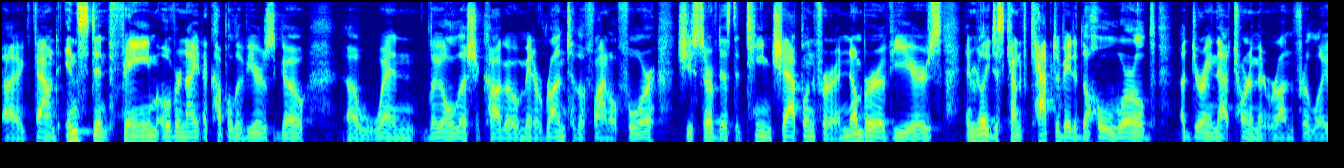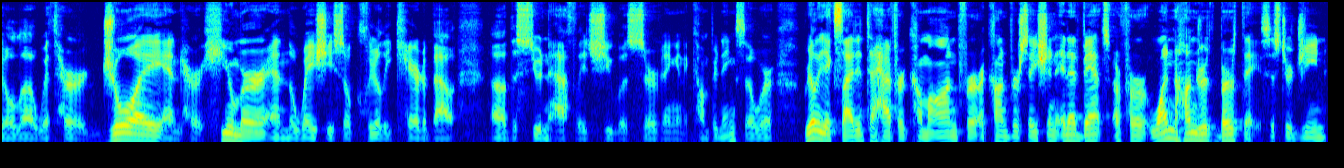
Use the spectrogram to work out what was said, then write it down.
uh, found instant fame overnight a couple of years ago uh, when Loyola Chicago made a run to the Final Four. She served as the team chaplain for a number of years and really just kind of captivated the whole world uh, during that tournament run for Loyola with her joy and her humor and the way she so clearly cared about uh, the student athletes she was serving and accompanying. So we're really excited to have her come on for a conversation in advance of her 100th birthday. Sister Jean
